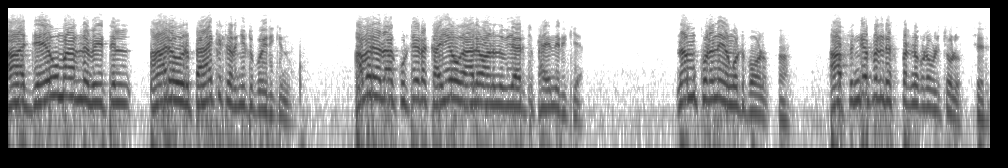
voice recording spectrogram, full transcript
ആ ജയകുമാറിന്റെ വീട്ടിൽ ആരോ ഒരു പാക്കറ്റ് എറിഞ്ഞിട്ട് പോയിരിക്കുന്നു. അവരത് ആ കുട്ടിയുടെ കയ്യോ കാലോ ആണെന്ന് വിചാരിച്ച് ഭയന്നിരിക്കുക. നമുക്കുടനെ അങ്ങോട്ട് പോകണം ആ. ഫിംഗർ പ്രിന്റ് എക്സ്പെർട്ടിനെ കൂടെ വിളിച്ചോളൂ. ശരി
